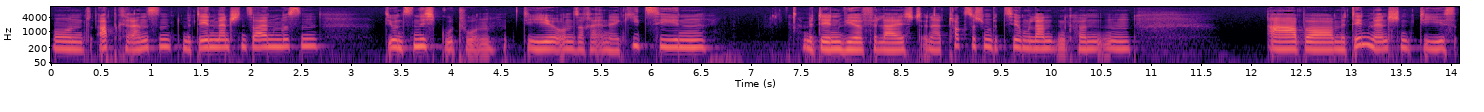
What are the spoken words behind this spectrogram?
und abgrenzend mit den Menschen sein müssen, die uns nicht gut tun, die unsere Energie ziehen, mit denen wir vielleicht in einer toxischen Beziehung landen könnten, aber mit den Menschen, die es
